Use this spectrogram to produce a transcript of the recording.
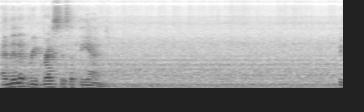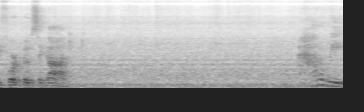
And then it regresses at the end before it goes to God. How do we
